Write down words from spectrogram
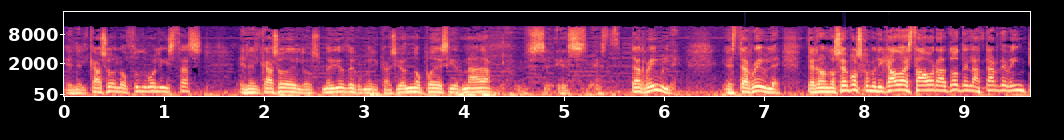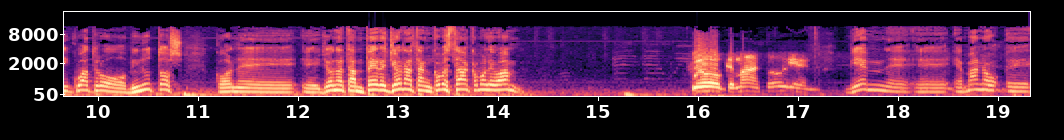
en el caso de los futbolistas en el caso de los medios de comunicación no puede decir nada es, es- es terrible es terrible pero nos hemos comunicado a esta hora 2 de la tarde 24 minutos con eh, eh, Jonathan Pérez Jonathan ¿cómo está? ¿cómo le va? Yo, ¿qué más? ¿Todo bien? Bien, eh, eh, hermano, eh,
